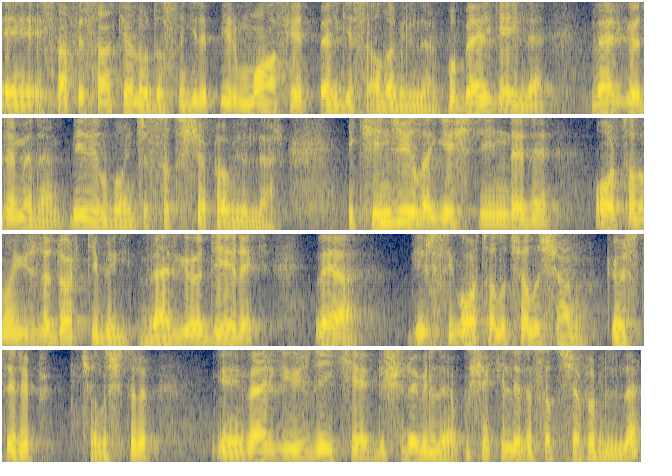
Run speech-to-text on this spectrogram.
e, esnaf ve sanatkarlar odasına gidip bir muafiyet belgesi alabilirler. Bu belgeyle vergi ödemeden bir yıl boyunca satış yapabilirler. İkinci yıla geçtiğinde de ortalama yüzde dört gibi vergi ödeyerek veya bir sigortalı çalışan gösterip çalıştırıp e, vergi yüzde ikiye düşürebilirler. Bu şekilde de satış yapabilirler.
